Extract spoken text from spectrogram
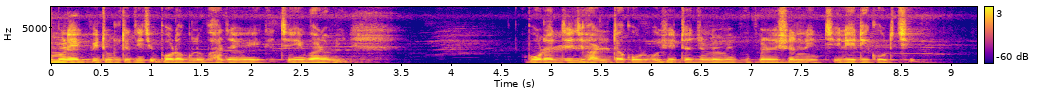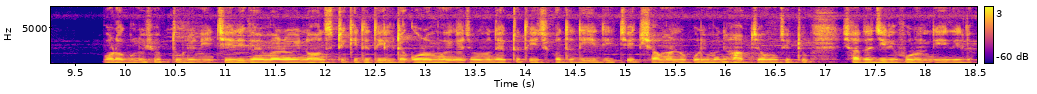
আমার এক পিঠ উল্টে দিয়েছি, বড়াগুলো ভাজা হয়ে গেছে। এবার আমি বড়ার যে ঝালটা করব সেটার জন্য আমি প্রিপারেশান নিচ্ছি রেডি করছি। বড়াগুলো সব তুলে নিচ্ছি এদিকে আমার ওই ননস্টিকিতে তেলটা গরম হয়ে গেছে। ওর মধ্যে একটা তেজপাতা দিয়ে দিচ্ছি সামান্য পরিমাণে হাফ চামচ একটু সাদা জিরে ফোড়ন দিয়ে দিলাম।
